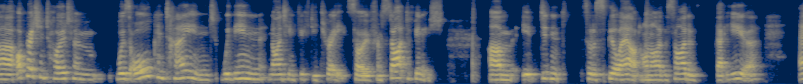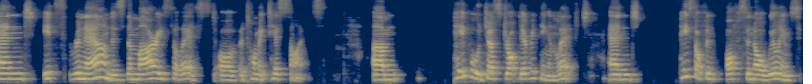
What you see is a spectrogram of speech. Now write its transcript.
uh, Operation Totem was all contained within 1953. So from start to finish, um, it didn't sort of spill out on either side of that year. And it's renowned as the Marie Celeste of atomic test sites. Um, people just dropped everything and left. And Peace Officer Noel Williams,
